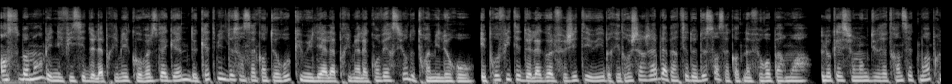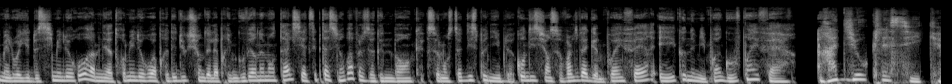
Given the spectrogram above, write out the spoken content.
En ce moment, bénéficiez de la prime Eco Volkswagen de 4250 euros cumulée à la prime à la conversion de 3000 euros. Et profitez de la Golf GTE hybride rechargeable à partir de 259 euros par mois. Location longue durée 37 mois, premier loyer de 6000 euros, ramené à 3000 euros après déduction de la prime gouvernementale si acceptation par Volkswagen Bank. Selon stock disponible. Conditions sur volkswagen.fr et économie.gouv.fr. Radio Classique.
